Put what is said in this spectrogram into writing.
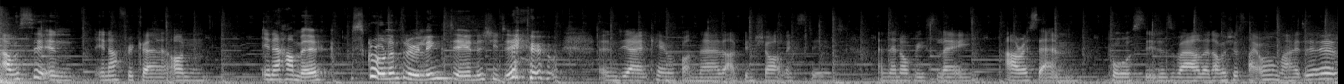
I was sitting in Africa on in a hammock scrolling through LinkedIn as you do and yeah it came up on there that I'd been shortlisted and then obviously RSM posted as well and I was just like oh my days.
